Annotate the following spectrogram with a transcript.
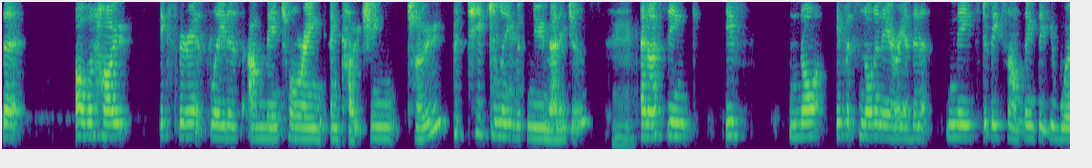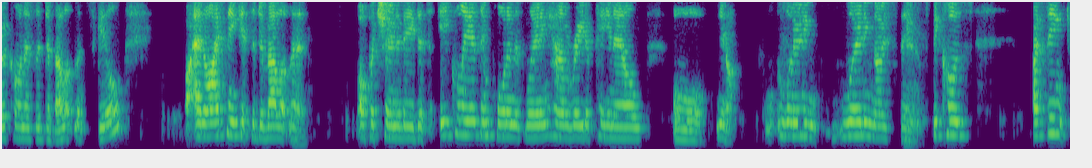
that I would hope experienced leaders are mentoring and coaching too, particularly with new managers. Mm. And I think if not, if it's not an area, then it needs to be something that you work on as a development skill. And I think it's a development opportunity that's equally as important as learning how to read a P&L or, you know, learning learning those things because I think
